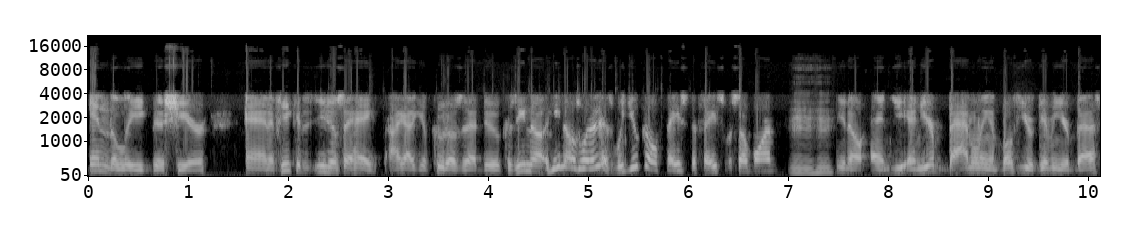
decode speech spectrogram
in the league this year. And if he could, you know, say, "Hey, I got to give kudos to that dude because he know he knows what it is." When you go face to face with someone, mm-hmm. you know, and you and you're battling, and both of you are giving your best,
